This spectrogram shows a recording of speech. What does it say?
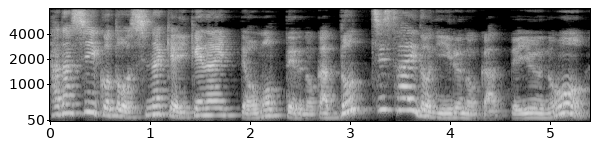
正しいことをしなきゃいけないって思ってるのか、どっちサイドにいるのかっていうのを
